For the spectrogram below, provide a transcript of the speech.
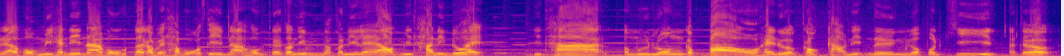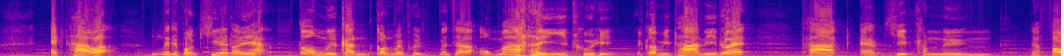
นะครับผมมีแค่นี้นะผมแล้วก็เป็นท่าปกตินะผมแต่ตอนนี้มีมากกว่านี้แล้ว มีท่านี้ด้วยมีท่าเอามือลงกระเป๋าให้ดูแบบเก่าๆนิดนึงหรือว่าปลดขี้อาจจะแบบแอคท่าว่า ไม่ได้ปลดขี้แล้วตอนเนี้ยต้องมือกันก้นไม่ผืดมันจะออกมาอะไรอย่างงี้ถุย แล้วก็มีท่านี้ด้วยท่าแอบคิดคำหนึ่งนะเฝ้า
